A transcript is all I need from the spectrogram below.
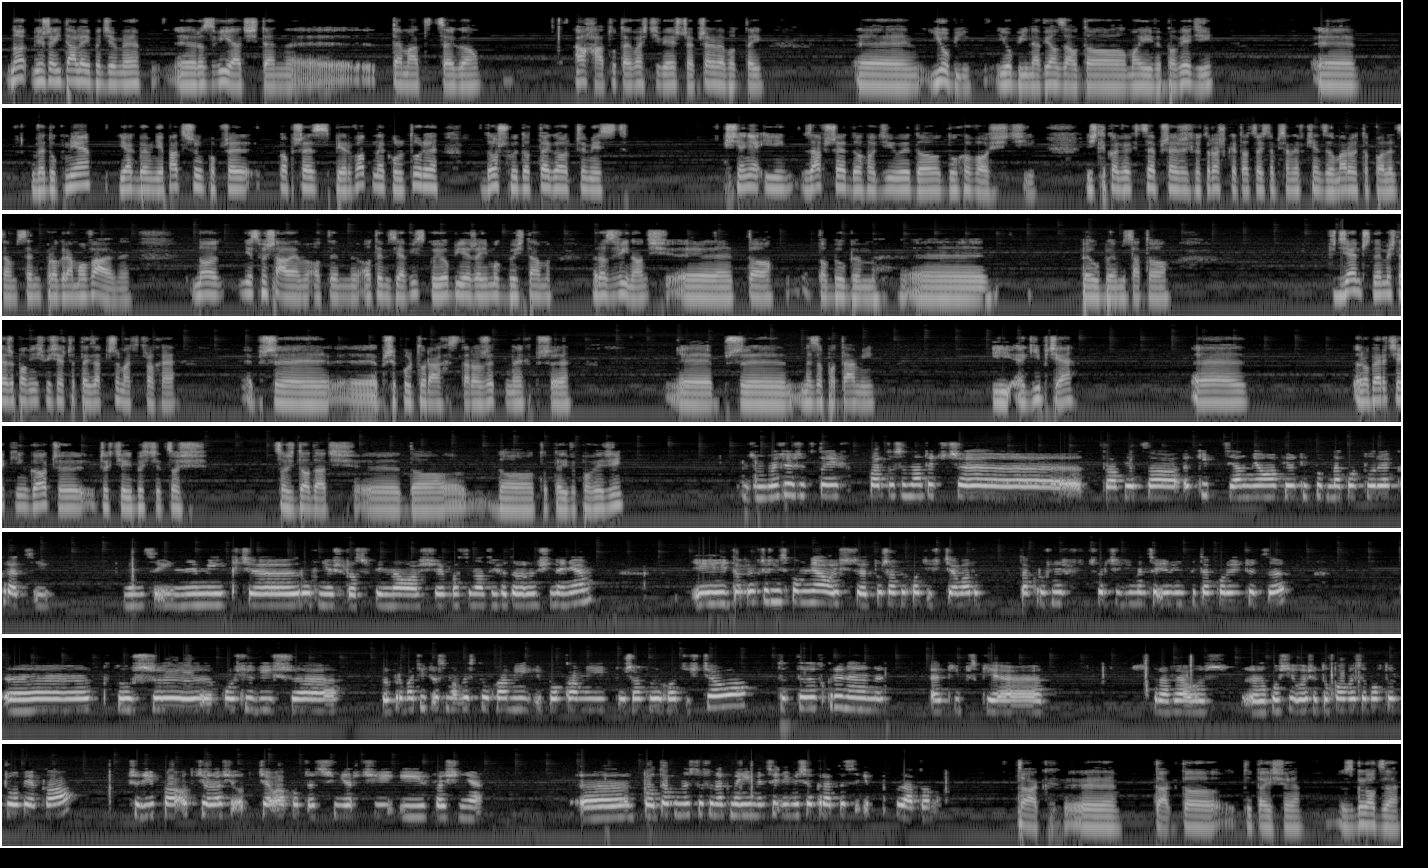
No, jeżeli dalej będziemy rozwijać ten temat cego. Aha, tutaj właściwie jeszcze przerwę, bo tutaj Yubi, Yubi nawiązał do mojej wypowiedzi. Według mnie, jakbym nie patrzył, poprze, poprzez pierwotne kultury doszły do tego, czym jest śnienie i zawsze dochodziły do duchowości. Jeślikolwiek chcę przeżyć choć troszkę to, co jest opisane w Księdze Umarłych, to polecam sen programowalny. No, nie słyszałem o tym, o tym zjawisku. Jubi, jeżeli mógłbyś tam rozwinąć, yy, to, to byłbym, yy, byłbym za to wdzięczny. Myślę, że powinniśmy się jeszcze tutaj zatrzymać trochę przy, yy, przy kulturach starożytnych, przy, przy Mezopotamii i Egipcie. Robercie Kingo, czy, czy chcielibyście coś, coś dodać do, do, do tej wypowiedzi? Myślę, że tutaj warto zaznaczyć, że ta wiedza Egipcjan miała wielki wpływ na kulturę Grecji. Między innymi, gdzie również rozwinęła się fascynacja światowym śnieniem. I tak jak wcześniej wspomniałeś, że dusza wychodzi z ciała, to tak również twierdzili m.in. Pitagoryjczycy, którzy głosili, że wyprowadzić rozmowy z duchami i bokami dusza wychodzi z ciała. Te, te doktryny egipskie sprawiały, głosiły, że duchowy jest powtór człowieka, czyli pa oddziela się od ciała podczas śmierci i we śnie. Podobny stosunek mieli m.in. Sokrates i Platon. Tak, tak, to tutaj się zgodzę.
